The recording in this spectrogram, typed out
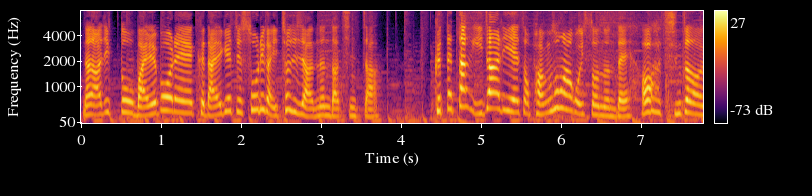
난 아직도 말벌의 그 날개짓 소리가 잊혀지지 않는다 진짜. 그때 딱 이 자리에서 방송하고 있었는데 아 진짜.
